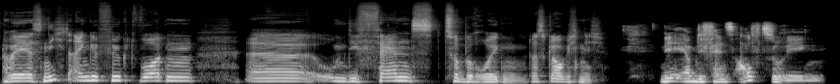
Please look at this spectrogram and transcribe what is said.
Aber er ist nicht eingefügt worden, äh, um die Fans zu beruhigen. Das glaube ich nicht. nee, eher um die Fans aufzuregen.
